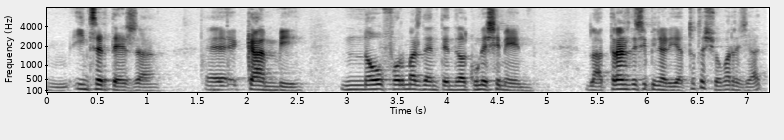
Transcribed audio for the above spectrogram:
mm, incertesa, eh, canvi, nou formes d'entendre el coneixement, la transdisciplinaria, tot això barrejat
